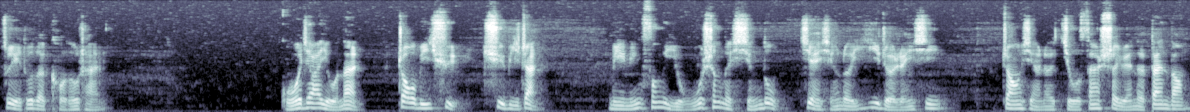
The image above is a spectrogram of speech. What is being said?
最多的口头禅。国家有难，招必去，去必战。闵凌峰以无声的行动践行了医者仁心，彰显了九三社员的担当。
